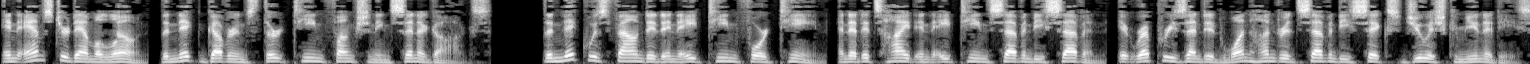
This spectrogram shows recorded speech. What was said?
In Amsterdam alone, the NIC governs 13 functioning synagogues. The NIC was founded in 1814, and at its height in 1877, it represented 176 Jewish communities.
